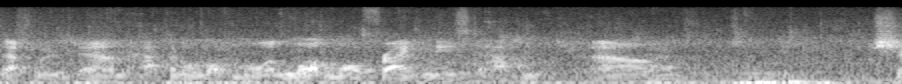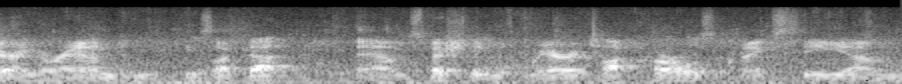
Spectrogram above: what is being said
that would um, happen a lot more. A lot more fragging needs to happen. Um, sharing around and things like that. Um, especially with rarer type corals, it makes the um,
